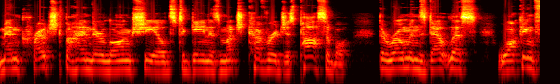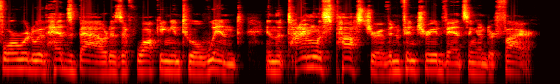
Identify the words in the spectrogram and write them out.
Men crouched behind their long shields to gain as much coverage as possible, the Romans doubtless walking forward with heads bowed as if walking into a wind, in the timeless posture of infantry advancing under fire.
